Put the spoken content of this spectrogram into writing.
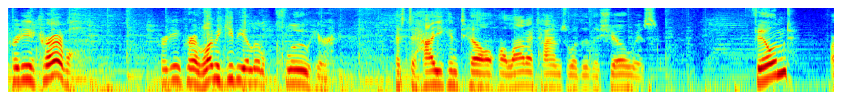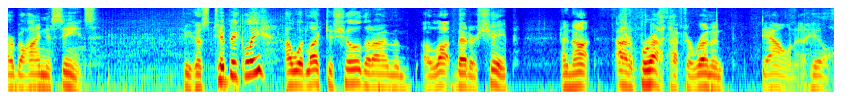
Pretty incredible. Pretty incredible. Let me give you a little clue here as to how you can tell a lot of times whether the show is filmed or behind the scenes. Because typically I would like to show that I'm in a lot better shape and not out of breath after running down a hill.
